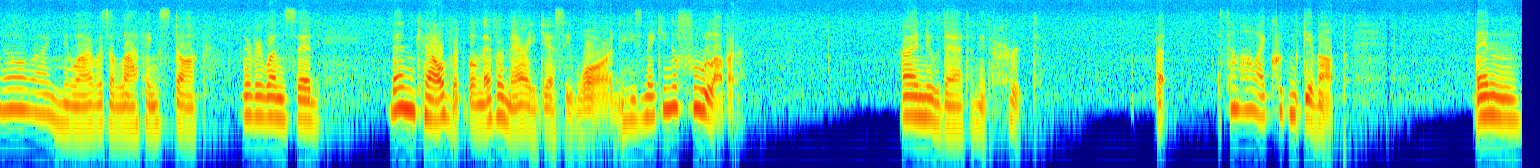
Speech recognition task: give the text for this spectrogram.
Oh, I knew I was a laughing stock. Everyone said, Ben Calvert will never marry Jessie Ward. He's making a fool of her. I knew that, and it hurt. But somehow I couldn't give up. Then,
